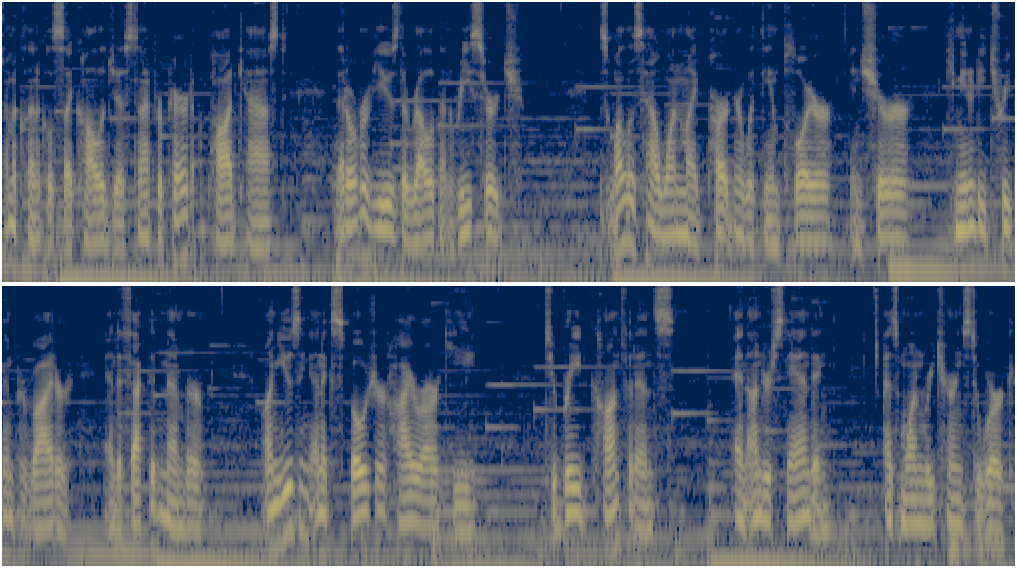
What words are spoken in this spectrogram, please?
I'm a clinical psychologist, and I've prepared a podcast that overviews the relevant research, as well as how one might partner with the employer, insurer, community treatment provider, and affected member on using an exposure hierarchy to breed confidence and understanding as one returns to work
